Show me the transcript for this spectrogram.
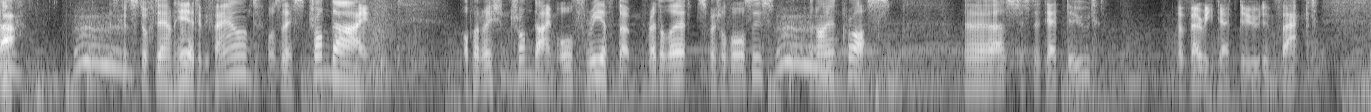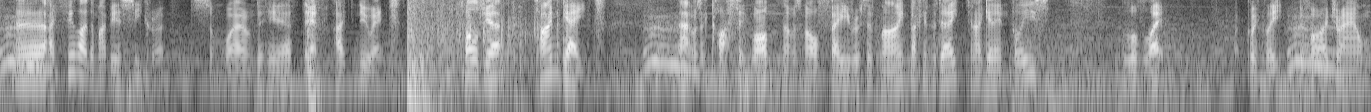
Ah! There's good stuff down here to be found. What's this? Trondheim! Operation Trondheim, all three of them. Red Alert, Special Forces, and Iron Cross. Uh, that's just a dead dude. A very dead dude, in fact. Uh, I feel like there might be a secret somewhere under here. Yeah, I knew it. Told you. Time Gate. That was a classic one. That was an old favourite of mine back in the day. Can I get in, please? Lovely. Quickly, before I drown.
